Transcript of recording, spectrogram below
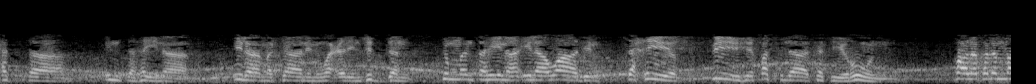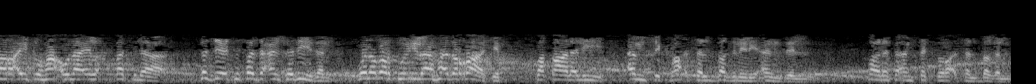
حتى انتهينا إلى مكان وعر جدا ثم انتهينا إلى واد سحيق فيه قتلى كثيرون. قال فلما رأيت هؤلاء القتلى فزعت فزعا شديدا ونظرت إلى هذا الراكب فقال لي أمسك رأس البغل لأنزل. قال فأمسكت رأس البغل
